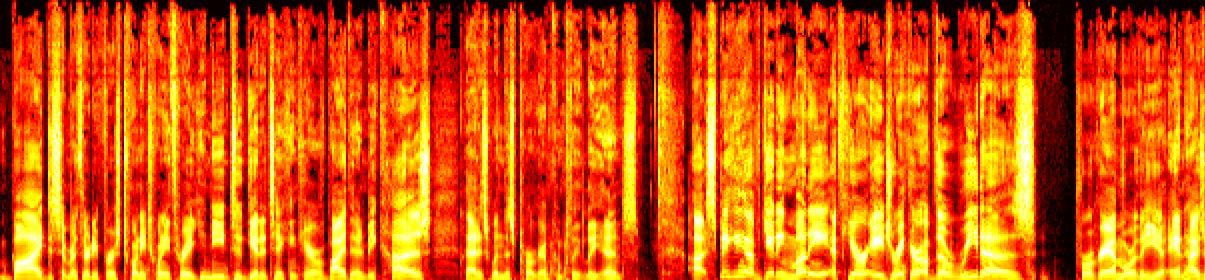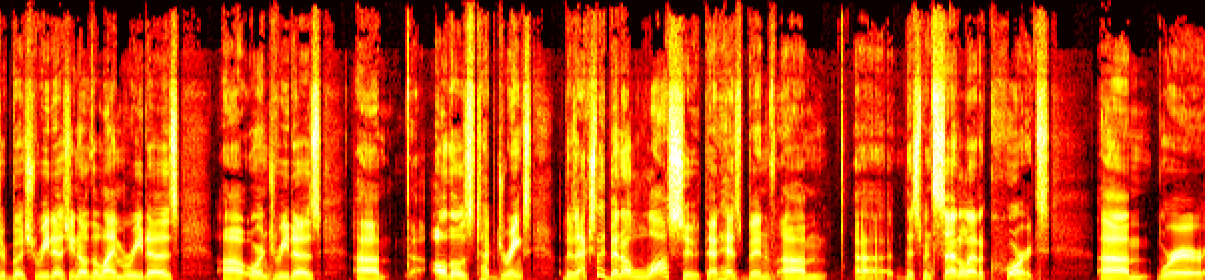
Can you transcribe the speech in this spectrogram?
by December 31st, 2023, you need to get it taken care of by then because that is when this program completely ends. Uh, speaking of getting money, if you're a drinker of the Ritas program or the Anheuser-Busch Ritas, you know, the lime Ritas, uh, orange Ritas, um, all those type drinks. There's actually been a lawsuit that has been um, uh, that's been settled at a court um, where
